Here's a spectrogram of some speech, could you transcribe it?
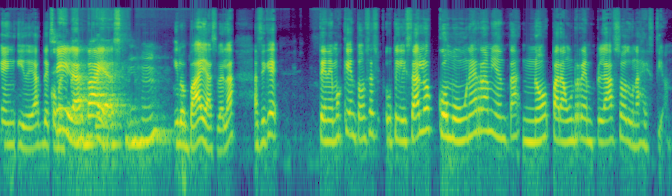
en ideas de Sí, las bias. Y los bias, ¿verdad? Así que tenemos que entonces utilizarlo como una herramienta, no para un reemplazo de una gestión.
